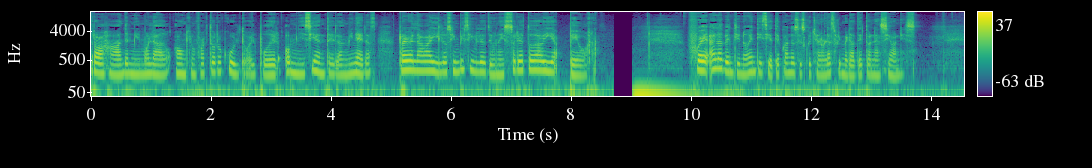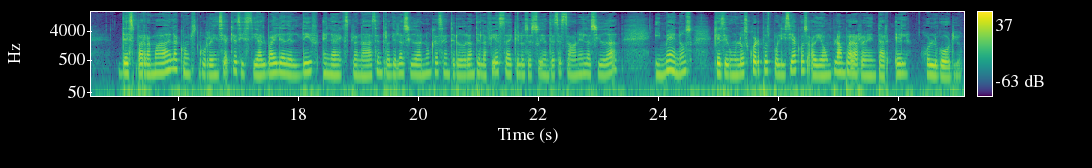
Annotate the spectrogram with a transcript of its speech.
trabajaban del mismo lado, aunque un factor oculto, el poder omnisciente de las mineras, revelaba hilos invisibles de una historia todavía peor. Fue a las 21.27 cuando se escucharon las primeras detonaciones. Desparramada la concurrencia que asistía al baile del DIF en la explanada central de la ciudad nunca se enteró durante la fiesta de que los estudiantes estaban en la ciudad, y menos que según los cuerpos policíacos había un plan para reventar el holgorio.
